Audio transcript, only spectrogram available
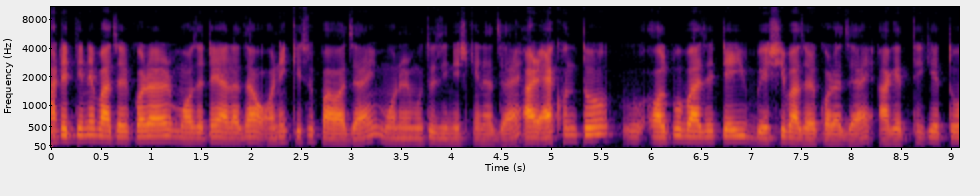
হাটের দিনে বাজার করার মজাটাই আলাদা অনেক কিছু পাওয়া যায় মনের মতো জিনিস কেনা যায়। আর এখন তো অল্প বাজেটেই বেশি বাজার করা যায়। আগের থেকে তো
